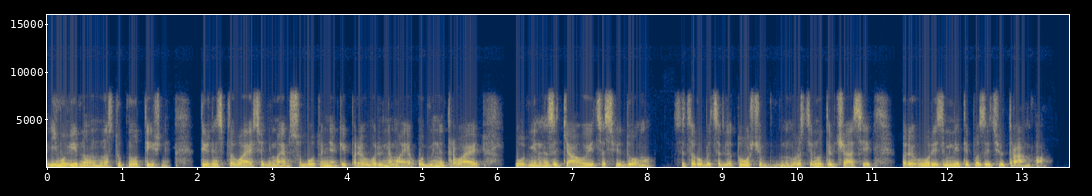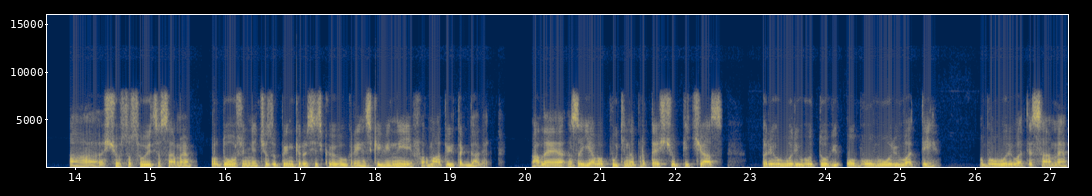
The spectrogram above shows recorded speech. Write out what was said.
ймовірно, наступного тижня. Тиждень спливає, сьогодні маємо суботу, ніяких переговорів немає, обміни тривають, обміни затягуються свідомо. Все це робиться для того, щоб розтягнути в часі переговори, змінити позицію Трампа. А що стосується саме продовження чи зупинки російсько-української війни, формату і так далі. Але заява Путіна про те, що під час переговорів готові обговорювати, обговорювати саме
